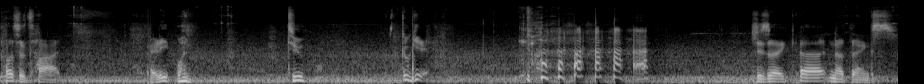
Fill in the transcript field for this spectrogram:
Plus, it's hot. Ready? One, two, go get it. She's like, uh, no thanks.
